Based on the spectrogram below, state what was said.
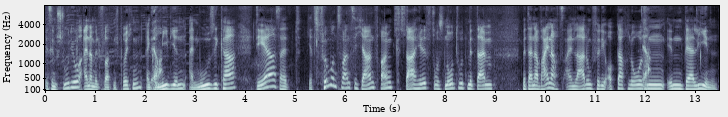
ist im Studio, einer mit flotten Sprüchen, ein Ja. Comedian, ein Musiker, der seit jetzt 25 Jahren, Frank, da hilft, wo es Not tut, mit deinem mit deiner Weihnachtseinladung für die Obdachlosen in Berlin.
